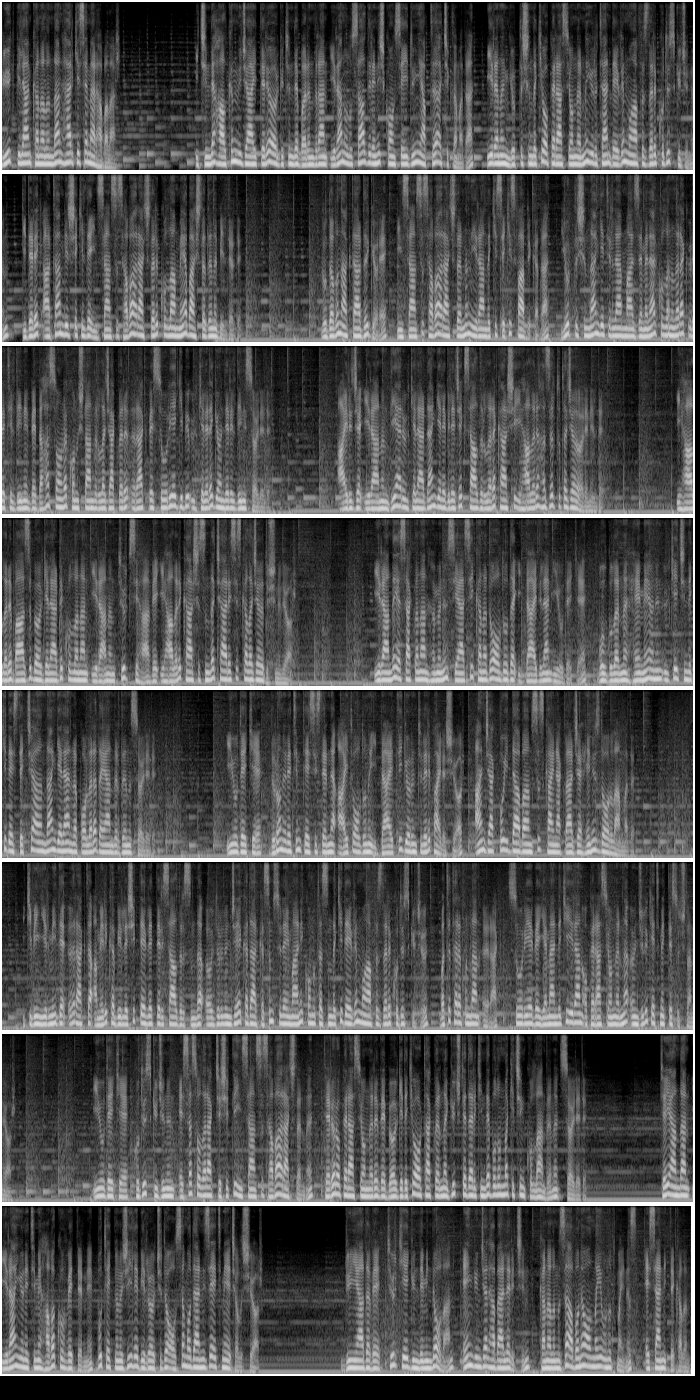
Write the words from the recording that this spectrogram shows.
Büyük Plan kanalından herkese merhabalar. İçinde Halkın Mücahitleri örgütünde barındıran İran Ulusal Direniş Konseyi dün yaptığı açıklamada, İran'ın yurt dışındaki operasyonlarını yürüten devrim muhafızları Kudüs gücünün, giderek artan bir şekilde insansız hava araçları kullanmaya başladığını bildirdi. Rudav'ın aktardığı göre, insansız hava araçlarının İran'daki 8 fabrikada, yurt dışından getirilen malzemeler kullanılarak üretildiğini ve daha sonra konuşlandırılacakları Irak ve Suriye gibi ülkelere gönderildiğini söyledi. Ayrıca İran'ın diğer ülkelerden gelebilecek saldırılara karşı İHA'ları hazır tutacağı öğrenildi. İHA'ları bazı bölgelerde kullanan İran'ın Türk SİHA ve İHA'ları karşısında çaresiz kalacağı düşünülüyor. İran'da yasaklanan HÖMÖ'nün siyasi kanadı olduğu da iddia edilen İUDK, bulgularını HMÖ'nün ülke içindeki destekçi ağından gelen raporlara dayandırdığını söyledi. İUDK, drone üretim tesislerine ait olduğunu iddia ettiği görüntüleri paylaşıyor, ancak bu iddia bağımsız kaynaklarca henüz doğrulanmadı. 2020'de Irak'ta Amerika Birleşik Devletleri saldırısında öldürülünceye kadar Kasım Süleymani komutasındaki devrim muhafızları Kudüs gücü, Batı tarafından Irak, Suriye ve Yemen'deki İran operasyonlarına öncülük etmekte suçlanıyor. İUDK, Kudüs gücünün esas olarak çeşitli insansız hava araçlarını, terör operasyonları ve bölgedeki ortaklarına güç tedarikinde bulunmak için kullandığını söyledi. Te yandan İran yönetimi hava kuvvetlerini bu teknolojiyle bir ölçüde olsa modernize etmeye çalışıyor. Dünyada ve Türkiye gündeminde olan en güncel haberler için kanalımıza abone olmayı unutmayınız, esenlikle kalın.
